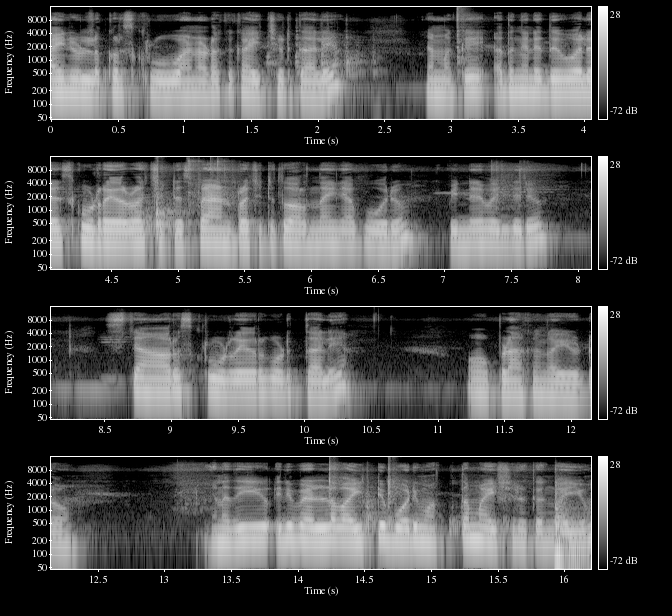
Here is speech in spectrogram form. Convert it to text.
അതിനുള്ളിലൊക്കെ ഒരു സ്ക്രൂ ആണ്. അവിടെയൊക്കെ കഴിച്ചെടുത്താൽ നമുക്ക് അതിങ്ങനെ ഇതുപോലെ സ്ക്രൂ ഡ്രൈവർ വെച്ചിട്ട് സ്പാൻഡർ വെച്ചിട്ട് തുറന്നു കഴിഞ്ഞാൽ പോരും. പിന്നെ വലിയൊരു സ്റ്റാർ സ്ക്രൂ ഡ്രൈവർ കൊടുത്താൽ ഓപ്പൺ ആക്കാൻ കഴിയും കേട്ടോ അങ്ങനെ ഈ ഒരു വെള്ള വൈറ്റ് ബോഡി മൊത്തം അയച്ചെടുക്കാൻ കഴിയും.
